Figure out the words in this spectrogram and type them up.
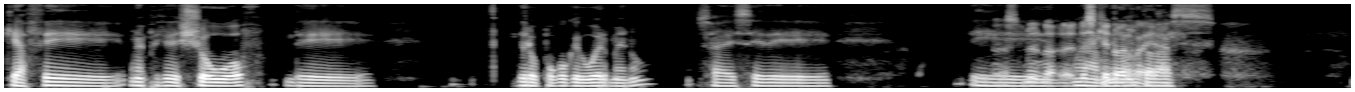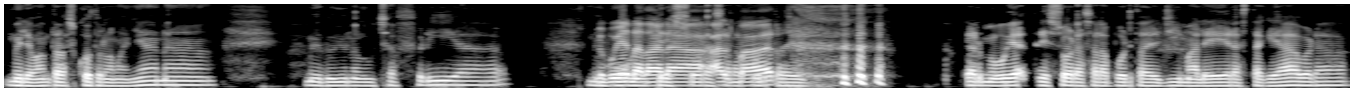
que hace una especie de show off de, de lo poco que duerme, ¿no? O sea, ese de... es, que no es real. me levanto a las 4 de la mañana, me doy una ducha fría. Me, voy, a nadar al mar. claro, me voy a tres horas a la puerta del gym a leer hasta que abra.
